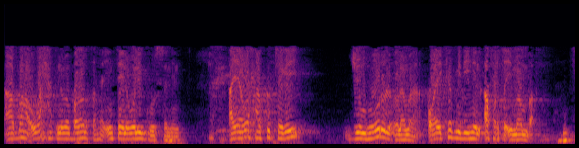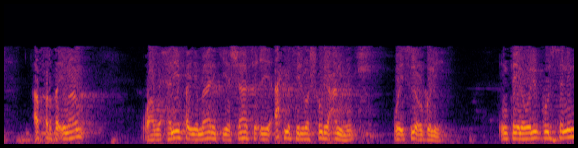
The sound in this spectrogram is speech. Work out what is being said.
aabbaha uga xaqnimo badan tahay intayna weli guursanin. Ayaa waxaa ku tegey jumhuurulculamaa oo ay ka mid yihiin afarta imaamba afarta imaam waa abu xaniifa iyo maalik iyo shaafici iyo axmed fi lmashhuuri canhu way isla ogolyihin intayna weli guursanin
